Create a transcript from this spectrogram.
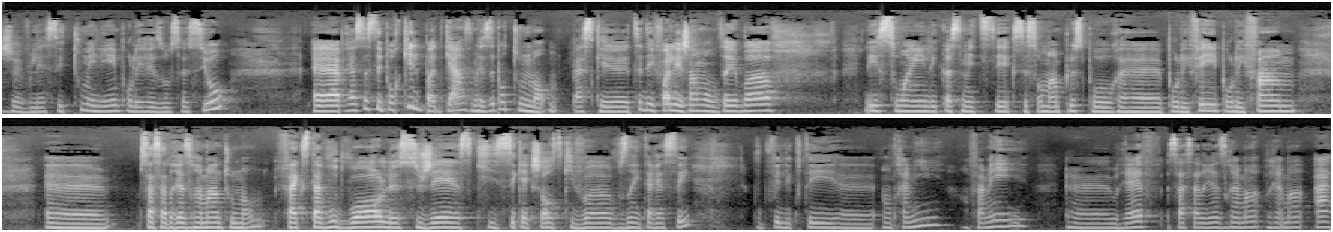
Je vais vous laisser tous mes liens pour les réseaux sociaux. Euh, après ça, c'est pour qui le podcast? Mais c'est pour tout le monde. Parce que, tu sais, des fois, les gens vont dire, bah, les soins, les cosmétiques, c'est sûrement plus pour, euh, pour les filles, pour les femmes. Euh, ça s'adresse vraiment à tout le monde. Fait que c'est à vous de voir le sujet, est-ce que c'est quelque chose qui va vous intéresser. Vous pouvez l'écouter entre amis, en famille. bref, ça s'adresse vraiment, vraiment à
